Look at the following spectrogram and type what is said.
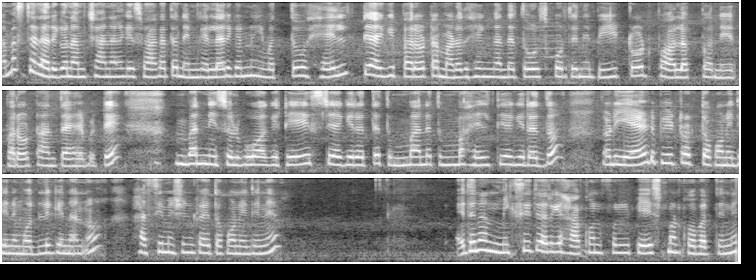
ನಮಸ್ತೆ ಎಲ್ಲರಿಗೂ, ನಮ್ಮ ಚಾನಲ್ಗೆ ಸ್ವಾಗತ. ನಿಮಗೆಲ್ಲರಿಗೂ ಇವತ್ತು ಹೆಲ್ತಿಯಾಗಿ ಪರೋಟ ಮಾಡೋದು ಹೆಂಗಂದರೆ ತೋರಿಸ್ಕೊಡ್ತೀನಿ. ಬೀಟ್ರೋಟ್ ಪಾಲಕ್ ಪನ್ನೀರ್ ಪರೋಟ ಅಂತ ಹೇಳ್ಬಿಟ್ಟು. ಬನ್ನಿ, ಸುಲಭವಾಗಿ ಟೇಸ್ಟಿಯಾಗಿರುತ್ತೆ ತುಂಬಾ ತುಂಬ ಹೆಲ್ತಿಯಾಗಿರೋದು ನೋಡಿ, ಎರಡು ಬೀಟ್ರೋಟ್ ತೊಗೊಂಡಿದ್ದೀನಿ ಮೊದಲಿಗೆ ನಾನು. ಹಸಿಮೆಣಸಿನ್ಕಾಯಿ ತೊಗೊಂಡಿದ್ದೀನಿ. ಇದು ನಾನು ಮಿಕ್ಸಿ ಜಾರಿಗೆ ಹಾಕೊಂಡು ಫುಲ್ ಪೇಸ್ಟ್ ಮಾಡ್ಕೊಬರ್ತೀನಿ.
